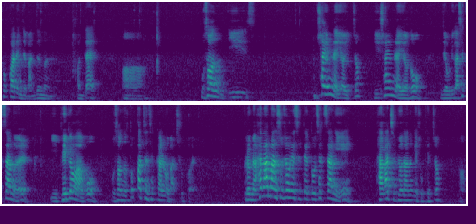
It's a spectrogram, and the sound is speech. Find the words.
효과를 이제 만드는 건데 어, 우선 이 shape layer 있죠? 이 shape layer도 이제 우리가 색상을 이 배경하고 우선은 똑같은 색깔로 맞출 거예요. 그러면 하나만 수정했을 때 또 색상이 다 같이 변하는 게 좋겠죠? 어,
